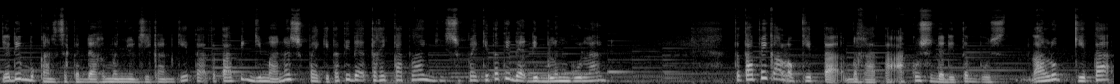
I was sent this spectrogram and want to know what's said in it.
Jadi bukan sekedar menyucikan kita, tetapi gimana supaya kita tidak terikat lagi, supaya kita tidak dibelenggu lagi. Tetapi kalau kita berkata, "Aku sudah ditebus," lalu kita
